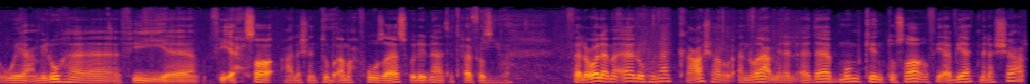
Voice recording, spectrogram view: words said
ويعملوها في في إحصاء علشان تبقى محفوظة يسهل إنها تتحفظ. فالعلماء قالوا هناك عشر أنواع من الآداب ممكن تصاغ في أبيات من الشعر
